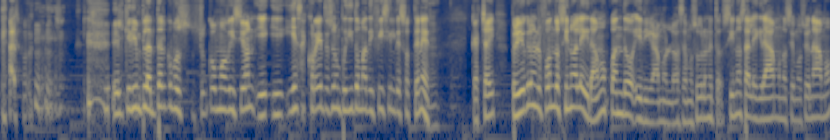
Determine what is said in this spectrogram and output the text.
filipino. Él quería implantar como su como visión y, y- y esas corrientes son un poquitito más difícil de sostener. ¿Cachai? Pero yo creo en el fondo si nos alegramos cuando, y digamos, lo hacemos súper honesto, si nos alegramos, nos emocionamos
